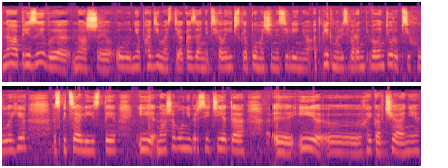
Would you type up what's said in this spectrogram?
На призывы наши о необходимости оказания психологической помощи населению откликнулись ворон- волонтеры-психологи, специалисты и нашего университета, э, и э, харьковчане.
